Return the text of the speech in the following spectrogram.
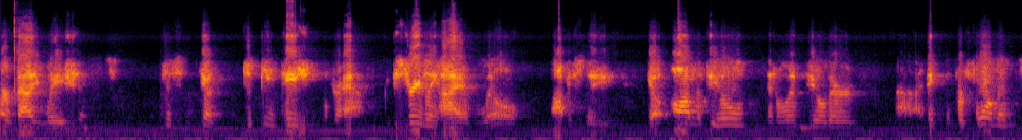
our evaluations, just you know, just being patient with the draft extremely high of Will. Obviously, you know, field, middle infielder. Uh, I think the performance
